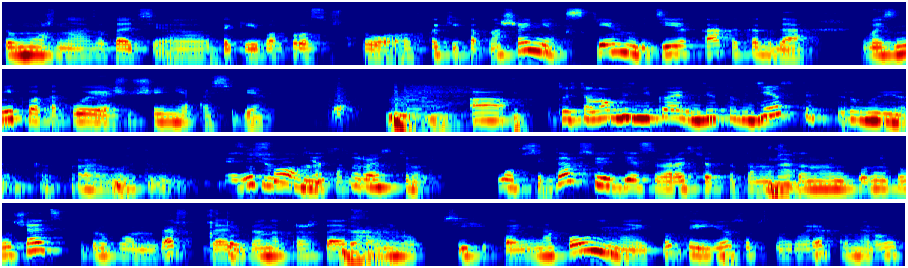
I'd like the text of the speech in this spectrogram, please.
то можно задать э, такие вопросы, что в каких отношениях, с кем, где, как и когда возникло такое ощущение о себе. А, то есть оно возникает где-то в детстве впервые, как правило. Это Безусловно. Все с детства растет. Ну, всегда все с детства растет, потому да. что ну, не получается по-другому, да, когда Кто? ребенок рождается, да. у него психика не наполненная, и кто-то ее, собственно говоря, формирует.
